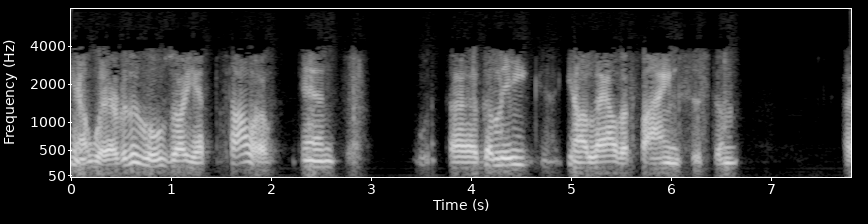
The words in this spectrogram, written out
you know, whatever the rules are, you have to follow. And uh, the league, you know, allow the fine system uh,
